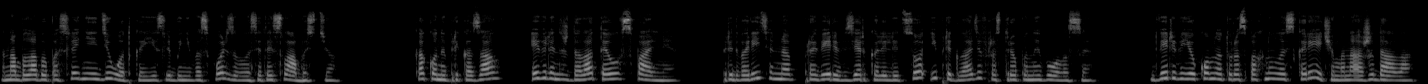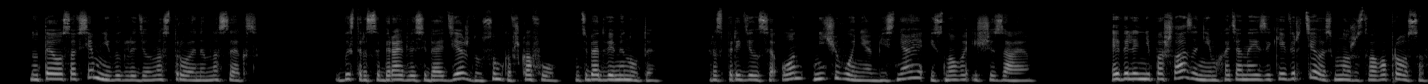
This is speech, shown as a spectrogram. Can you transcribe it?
Она была бы последней идиоткой, если бы не воспользовалась этой слабостью. Как он и приказал, Эвелин ждала Тео в спальне, предварительно проверив в зеркале лицо и пригладив растрепанные волосы. Дверь в ее комнату распахнулась скорее, чем она ожидала, но Тео совсем не выглядел настроенным на секс. «Быстро собирай для себя одежду, сумка в шкафу, у тебя две минуты», распорядился он, ничего не объясняя и снова исчезая. Эвелин не пошла за ним, хотя на языке вертелось множество вопросов.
